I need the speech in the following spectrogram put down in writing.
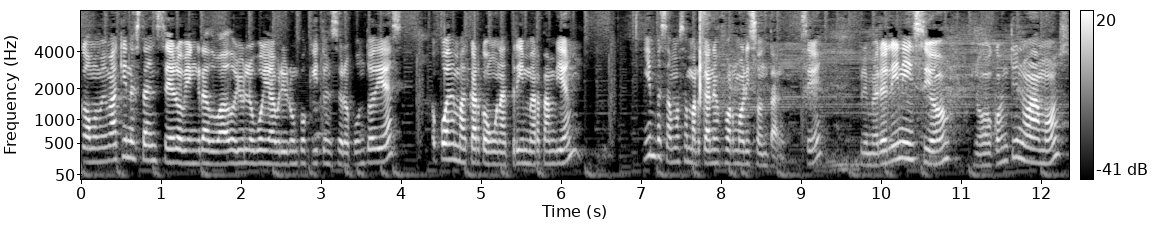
Como mi máquina está en cero, bien graduado, yo lo voy a abrir un poquito en 0.10. O pueden marcar con una trimmer también. Y empezamos a marcar en forma horizontal, ¿sí? Primero el inicio, luego continuamos.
